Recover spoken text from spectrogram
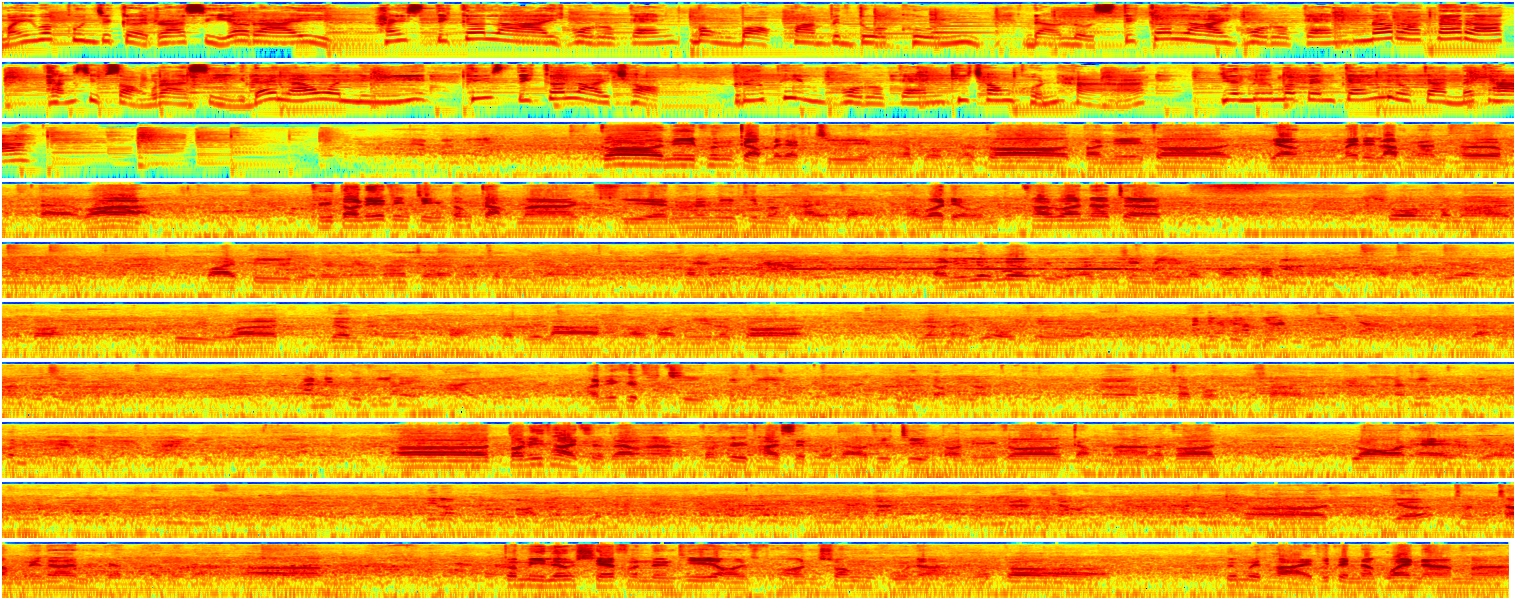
ไม่ว่าคุณจะเกิดราศีอะไร ให้สติกเกอร์ไลน์โฮโรแกงบ่งบอกความเป็นตัวคุณ ดาวน์โหลดสติกเกอร์ไลน์โฮโรแกงน่ารักน่ารักทั้ง 12 ราศีได้แล้ววันนี้ ที่สติกเกอร์ไลน์ช็อปหรือพิมพ์โฮโรแกงที่ช่องค้นหา อย่าลืมมาเป็นแก๊งเดียวกันนะคะ ก็นี่เพิ่งกลับมาจากจีนครับผมแล้วก็ตอนนี้ก็ยังไม่ได้รับงานเพิ่ม แต่ว่าคือตอนนี้จริง ๆ ต้องกลับมาเคลียร์นู่นนนนี่ที่เมืองไทยก่อนแต่ว่าเดี๋ยวคาดว่าน่าจะ ช่วงประมาณปลายปีหรืออะไรเงี้ยน่าจะน่าจะมีงานเข้ามา ตอนนี้เลือกเลือกอยู่ครับจริง ๆ มีละครเข้ามาสองสามเรื่องเลยแล้วก็ดูอยู่ว่าเรื่องไหนเหมาะกับเวลาของเราตอนนี้แล้วก็เรื่องไหนที่โอเคอันนี้คือที่ที่ยะงานที่จีนอันนี้คือที่ในไทยหรืออันนี้คือที่จีนที่จีนครับคือต่อไปแล้วเพิ่มครับผมใช่แล้วที่ผลงานตอนนี้ถ่ายดีแล้วมีเอ่อตอนนี้ถ่ายเสร็จแล้วฮะก็คือถ่ายเสร็จหมดแล้วที่จีนตอนนี้ก็กลับมาแล้วก็ รอออนแอร์อย่างเดียว ที่เราเรารอที่อยู่มีอะไรบ้างผลงานที่จะออนเอ่อเยอะจนจำไม่ได้เหมือนกันนะเดี๋ยวนะเอิ่มก็มีเรื่องเชฟคนหนึ่งที่ออนออนช่องคูหนางแล้วก็เพิ่งไปถ่ายที่เป็นนักว่ายน้ำมา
